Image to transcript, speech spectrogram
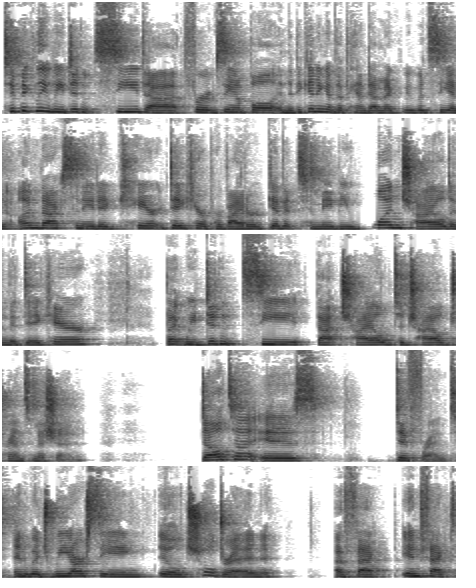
Typically, we didn't see that. For example, in the beginning of the pandemic, we would see an unvaccinated care daycare provider give it to maybe one child in the daycare, but we didn't see that child to child transmission. Delta is different, in which we are seeing ill children affect infect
